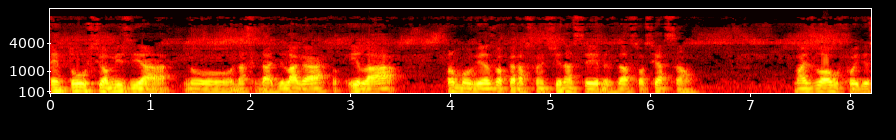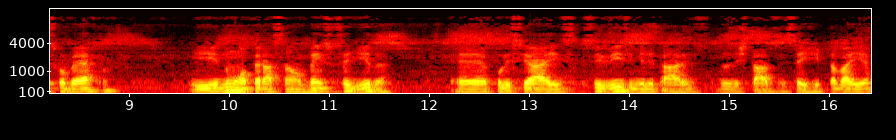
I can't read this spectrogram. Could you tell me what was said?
tentou se homiziar no, na cidade de Lagarto e lá promover as operações financeiras da associação. Mas logo foi descoberto e, numa operação bem sucedida, é, policiais civis e militares dos estados de Sergipe e da Bahia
